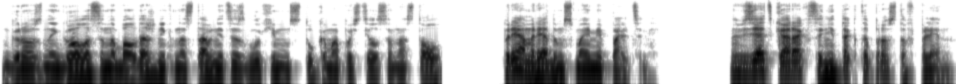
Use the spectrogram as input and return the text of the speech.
Грозный голос и набалдажник наставницы с глухим стуком опустился на стол прямо рядом с моими пальцами. Взять Каракса не так-то просто в плен.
